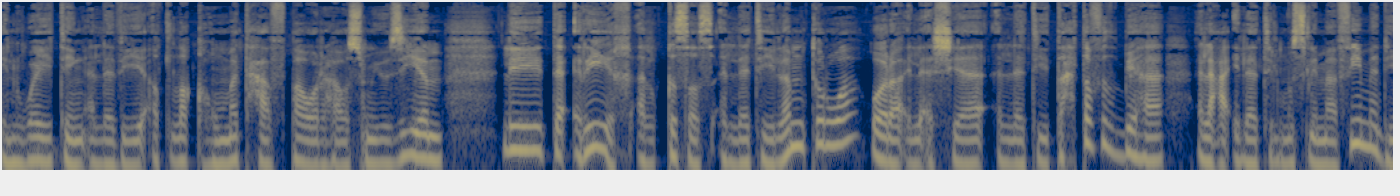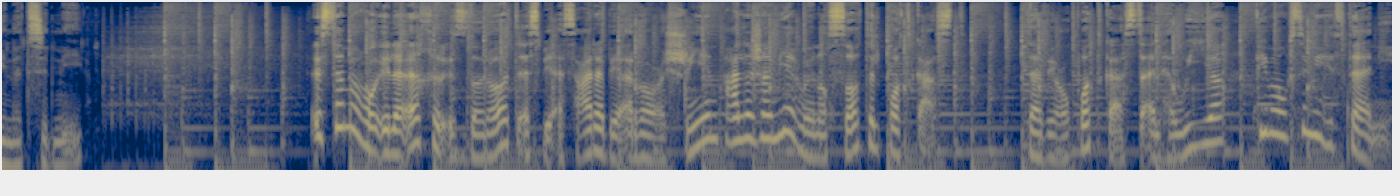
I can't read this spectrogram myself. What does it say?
in Waiting الذي أطلقه متحف Powerhouse Museum لتأريخ القصص التي لم تروى وراء الأشياء التي تحتفظ بها العائلات المسلمة في مدينة سيدني. استمعوا إلى آخر إصدارات SBS عربي 24 على جميع منصات البودكاست. تابعوا بودكاست الهوية في موسمه الثاني.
